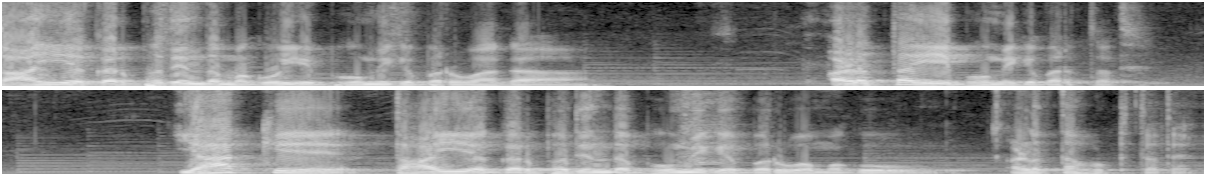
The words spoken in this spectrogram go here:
ತಾಯಿಯ ಗರ್ಭದಿಂದ ಮಗು ಈ ಭೂಮಿಗೆ ಬರುವಾಗ ಅಳತಾ ಈ ಭೂಮಿಗೆ ಬರ್ತದೆ. ಯಾಕೆ ತಾಯಿಯ ಗರ್ಭದಿಂದ ಭೂಮಿಗೆ ಬರುವ ಮಗು ಅಳತಾ ಹುಟ್ಟುತ್ತದೆ?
